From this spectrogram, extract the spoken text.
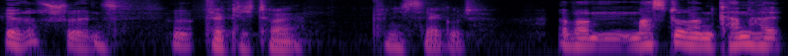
Ja, das ist schön. Ja. Wirklich toll. Finde ich sehr gut. Aber Mastodon kann halt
